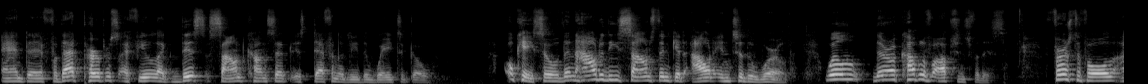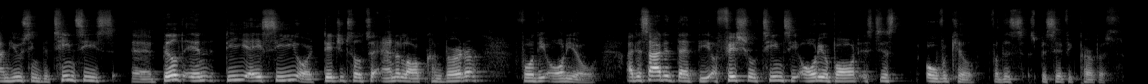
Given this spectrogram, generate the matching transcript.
And uh, for that purpose, I feel like this sound concept is definitely the way to go. Okay, so then how do these sounds then get out into the world? Well, there are a couple of options for this. First of all, I'm using the Teensy's uh, built-in DAC or digital to analog converter for the audio. I decided that the official Teensy audio board is just overkill for this specific purpose.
